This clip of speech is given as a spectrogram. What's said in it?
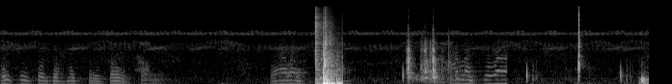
Thank you.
